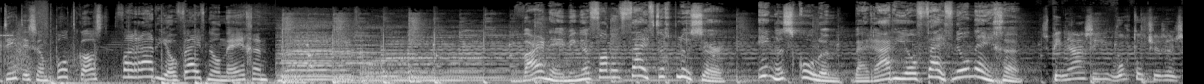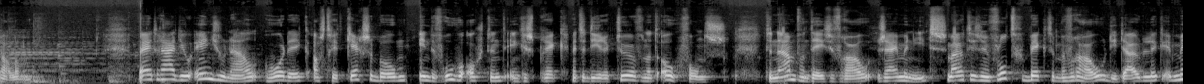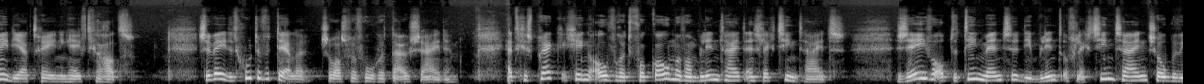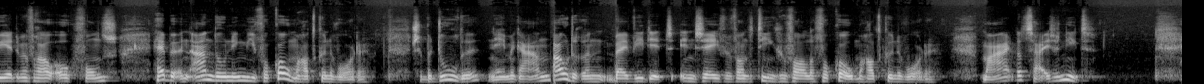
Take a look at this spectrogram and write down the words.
Dit is een podcast van Radio 509. Waarnemingen van een 50-plusser. Inge's column bij Radio 509. Spinazie, worteltjes en zalm. Bij het Radio 1-journaal hoorde ik Astrid Kersenboom in de vroege ochtend in gesprek met de directeur van het Oogfonds. De naam van deze vrouw zei me niets, maar het is een vlotgebekte mevrouw die duidelijk een mediatraining heeft gehad. Ze weet het goed te vertellen, zoals we vroeger thuis zeiden. Het gesprek ging over het voorkomen van blindheid en slechtziendheid. Zeven op de tien mensen die blind of slechtziend zijn, zo beweerde mevrouw Oogfonds, hebben een aandoening die voorkomen had kunnen worden. Ze bedoelde, neem ik aan, ouderen bij wie dit in zeven van de tien gevallen voorkomen had kunnen worden. Maar dat zei ze niet.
